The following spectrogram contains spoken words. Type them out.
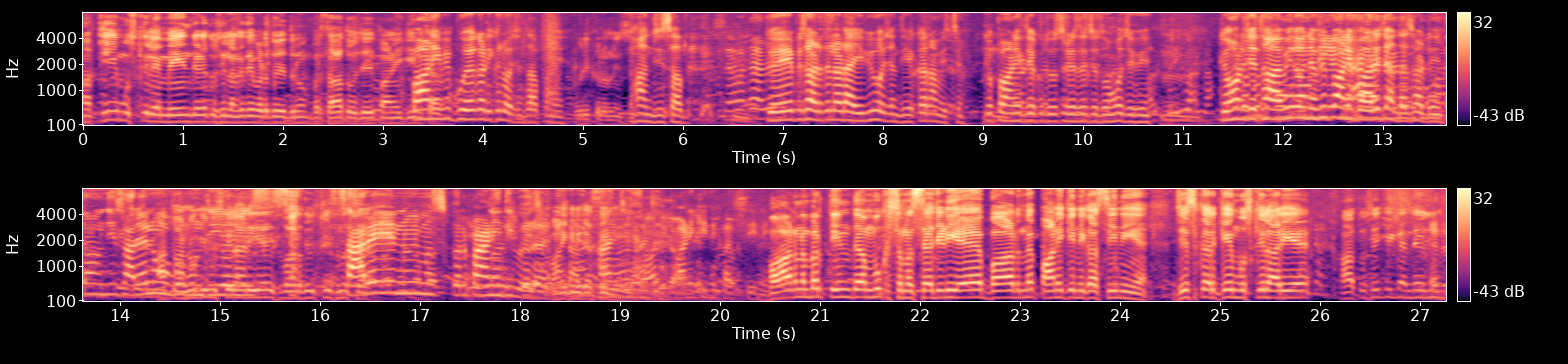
ਹਾਂ ਕੀ ਮੁਸ਼ਕਿਲ ਹੈ ਮੇਨ ਜਿਹੜੇ ਤੁਸੀਂ ਲੰਘਦੇ ਵੜਦੇ ਹੋ ਇਧਰੋਂ? ਬਰਸਾਤ ਹੋ ਜਾਏ ਪਾਣੀ ਕੀ ਪਾਣੀ ਵੀ ਬੂਹੇ ਘੜੀ ਖਲੋ ਜਾਂਦਾ ਆਪਣੇ। ਪੂਰੀ ਕਲੋਨੀ ਸੀ। ਹਾਂਜੀ ਸਭ। ਕਿ ਇਹ ਵੀ ਸਾਡੇ ਤੇ ਲੜਾਈ ਵੀ ਹੋ ਜਾਂਦੀ ਹੈ ਘਰਾਂ ਵਿੱਚ ਕਿ ਪਾਣੀ ਤੇ ਇੱਕ ਦੂਸਰੇ ਤੇ ਜਦੋਂ ਹੋ ਜਾਵੇ। ਕਿ ਹੁਣ ਜੇ ਥਾਂ ਵੀ ਦੋਨੇ ਵੀ ਪਾਣੀ ਬਾਹਰ ਹੀ ਜਾਂਦਾ ਸਾਡੇ। ਹੁੰਦੀ ਸਾਰਿਆਂ ਨੂੰ ਤੁਹਾਨੂੰ ਕੀ ਹੁੰਦੀ ਆ ਰਹੀ ਹੈ ਇਸ ਵਾਰ ਦੇ ਵਿੱਚ ਕੀ ਸਮੱਸਿਆ? ਸਾਰੇ ਨੂੰ ਹੀ ਮੁਸ਼ਕਲ ਪਾਣੀ ਦੀ ਹੋਈ ਜੀ ਪਾਣੀ ਕਿੰਨੀ ਕਰ ਹਾਂਜੀ ਹਾਂਜੀ। ਵਾਰਡ ਨੰਬਰ 3 ਦਾ ਮੁੱਖ ਸਮੱਸਿਆ ਜਿਹੜੀ ਹੈ ਵਾਰਡ ਮੇ ਪਾਣੀ ਦੀ ਨਿਕਾਸੀ ਨਹੀਂ ਹੈ। ਜਿਸ ਕਰਕੇ ਮੁਸ਼ਕਿਲ ਆ ਰਹੀ ਹੈ। ਹਾਂ ਤੁਸੀਂ ਕੀ ਕਹਿੰਦੇ ਹੋ ਜੀ?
